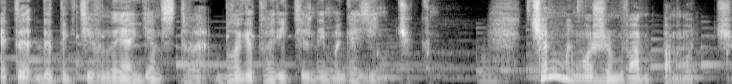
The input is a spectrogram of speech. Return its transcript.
Это детективное агентство «Благотворительный магазинчик». Чем мы можем вам помочь?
